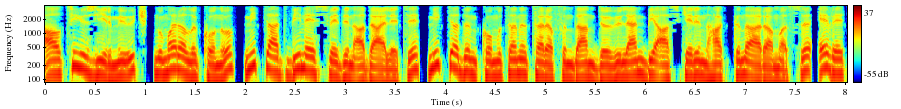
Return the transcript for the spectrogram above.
623, numaralı konu, Mikdad bin Esved'in adaleti, Mikdad'ın komutanı tarafından dövülen bir askerin hakkını araması, evet,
